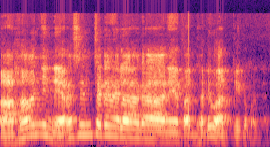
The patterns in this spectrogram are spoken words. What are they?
ఆహాన్ని నిరసించటం ఎలాగా అనే పద్ధతి వార్తీక పద్ధతి.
